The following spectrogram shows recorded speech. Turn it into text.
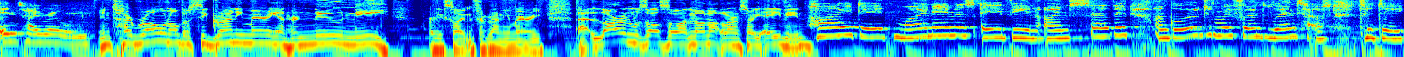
in Tyrone. in Tyrone, although see Granny Mary and her new knee. Very exciting for Granny Mary. Uh, Lauren was also on. No, not Lauren. Sorry, Avine. Hi Dave, my name is Avi and I'm seven. I'm going to my friend Ren's house today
